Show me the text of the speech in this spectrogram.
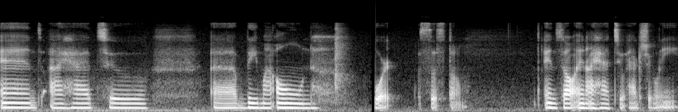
and I had to uh, be my own support system. And so, and I had to actually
